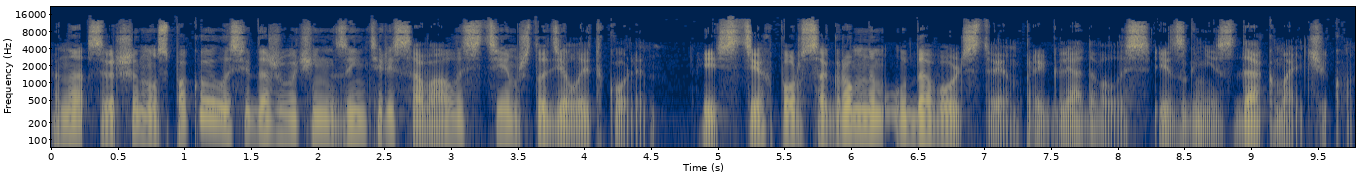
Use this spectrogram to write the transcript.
она совершенно успокоилась и даже очень заинтересовалась тем, что делает Колин и с тех пор с огромным удовольствием приглядывалась из гнезда к мальчику.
